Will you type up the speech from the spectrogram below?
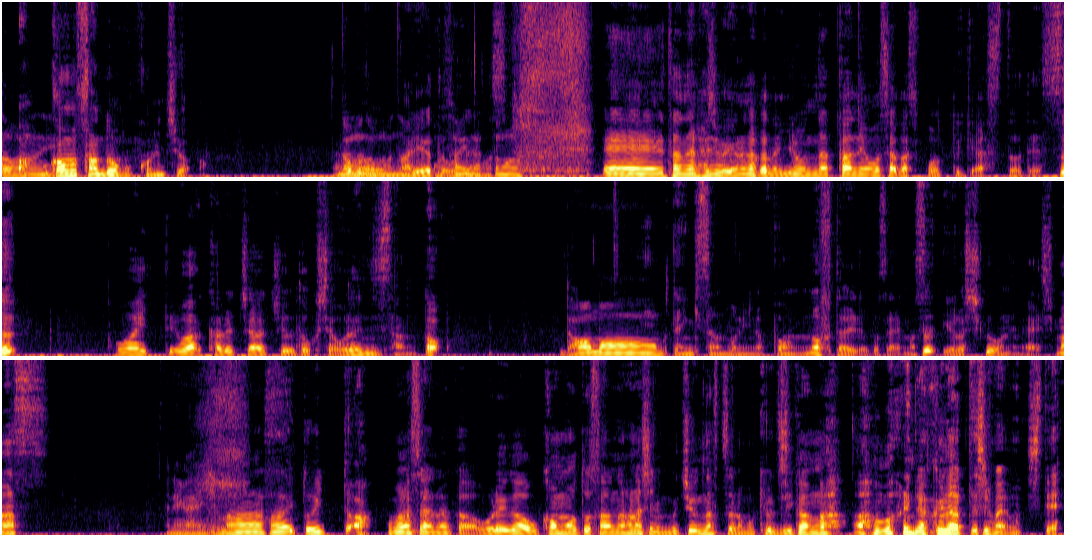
岡本さんどうも、こんにちは。どうもどうもどうも。ありがとうございます。ます。えー、種ラジは世の中のいろんな種を探すポッドキャストです。お相手はカルチャー中毒者オレンジさんと、どうもお。天気さんぼりのポンの二人でございます。よろしくお願いします。お願いします。はい、と言って、あ、ごめんなさい。なんか、俺が岡本さんの話に夢中になってたらもう今日時間が あんまりなくなってしまいまして。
